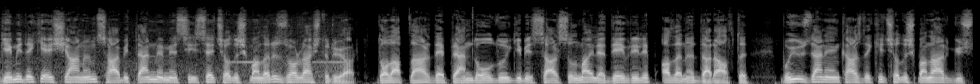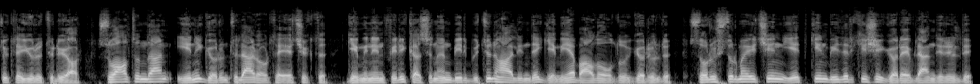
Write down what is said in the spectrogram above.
Gemideki eşyanın sabitlenmemesi ise çalışmaları zorlaştırıyor. Dolaplar depremde olduğu gibi sarsılmayla devrilip alanı daralttı. Bu yüzden enkazdaki çalışmalar güçlükle yürütülüyor. Su altından yeni görüntüler ortaya çıktı. Geminin filikasının bir bütün halinde gemiye bağlı olduğu görüldü. Soruşturma için yetkin bilirkişi görevlendirildi.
